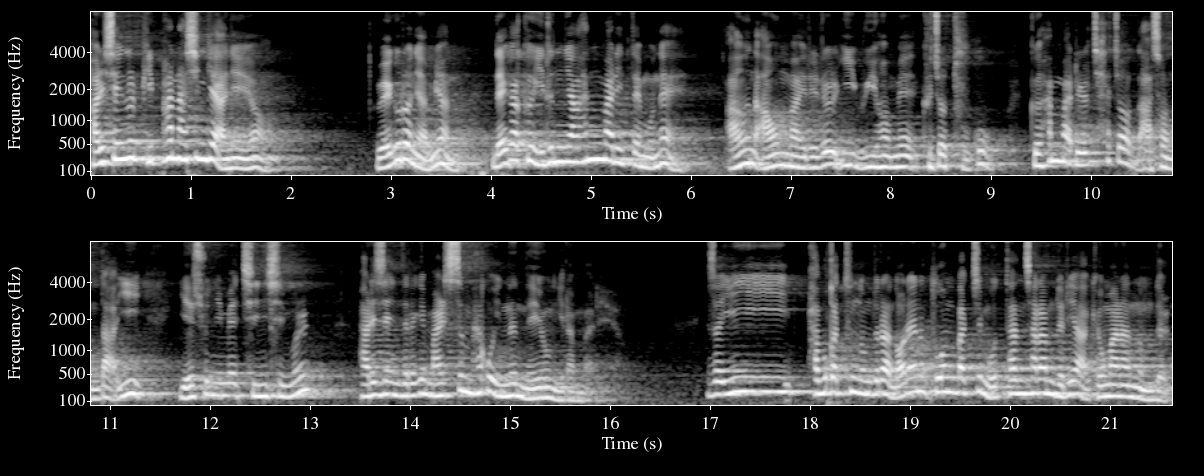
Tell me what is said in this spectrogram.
바리새인을 비판하신 게 아니에요. 왜 그러냐면 내가 그 잃은 양 한 마리 때문에 아흔 아홉 마리를 이 위험에 그저 두고 그 한 마리를 찾아 나선다. 이 예수님의 진심을 바리새인들에게 말씀하고 있는 내용이란 말이에요. 그래서 이 바보 같은 놈들아 너네는 구원받지 못한 사람들이야 교만한 놈들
